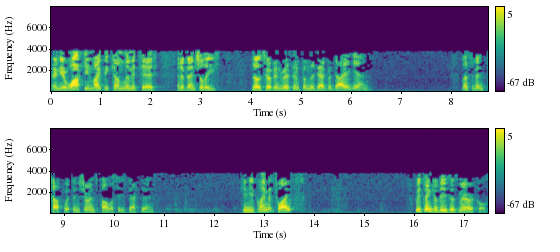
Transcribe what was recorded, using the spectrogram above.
And your walking might become limited. And eventually, those who have been risen from the dead would die again. Must have been tough with insurance policies back then. Can you claim it twice? We think of these as miracles.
